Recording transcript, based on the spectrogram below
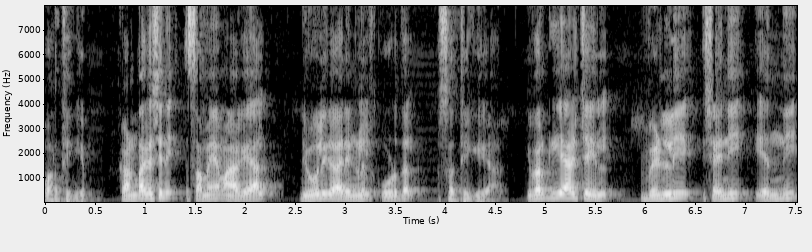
വർദ്ധിക്കും. കണ്ടകശിനി സമയമാകയാൽ ജോലി കാര്യങ്ങളിൽ കൂടുതൽ ശ്രദ്ധിക്കുക. ഇവർക്ക് ഈ ആഴ്ചയിൽ വെള്ളി ശനി എന്നീ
